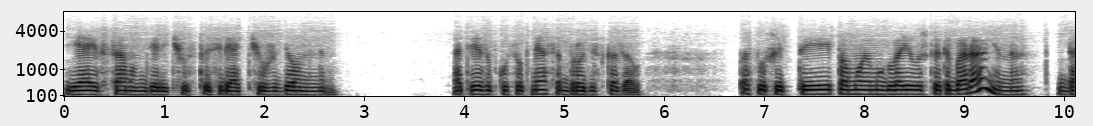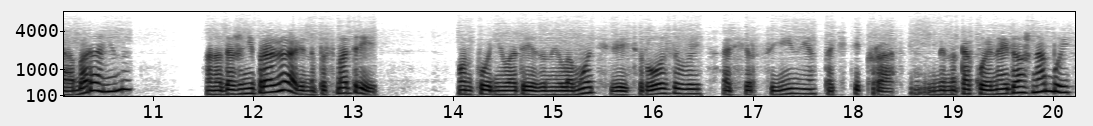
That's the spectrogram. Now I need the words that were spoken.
«Я и в самом деле чувствую себя отчужденным». Отрезав кусок мяса, Броди сказал, «Послушай, ты, по-моему, говорила, что это баранина?» «Да, баранина». Она даже не прожарена, посмотри. Он поднял отрезанный ломоть, весь розовый, а в сердцевине почти красный. Именно такой она и должна быть.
